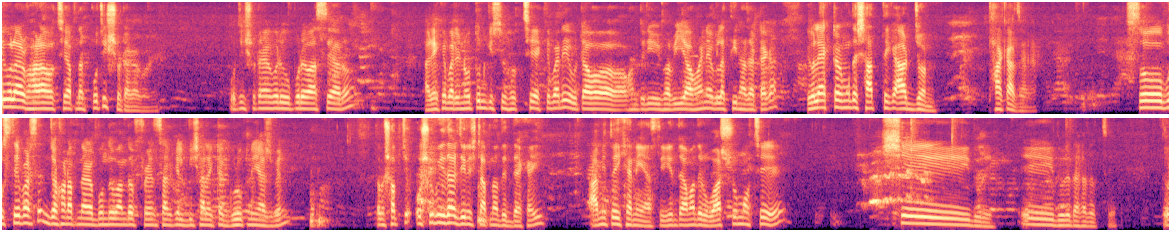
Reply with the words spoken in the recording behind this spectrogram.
এগুলার ভাড়া হচ্ছে আপনার পঁচিশশো টাকা করে। পঁচিশশো টাকা করে উপরেও আছে আরও আর একেবারে নতুন কিছু হচ্ছে একেবারে, ওইটা ওখান থেকে ওইভাবে ইয়া হয় না, এগুলো তিন হাজার টাকা। এগুলো একটার মধ্যে সাত থেকে আটজন থাকা যায়। সো বুঝতেই পারছেন, যখন আপনারা বন্ধু বান্ধব ফ্রেন্ড সার্কেল বিশাল একটা গ্রুপ নিয়ে আসবেন, তবে সবচেয়ে অসুবিধার জিনিসটা আপনাদের দেখাই। আমি তো এখানেই আছি, কিন্তু আমাদের ওয়াশরুম হচ্ছে সেই দূরে, এই দূরে দেখা যাচ্ছে। তো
